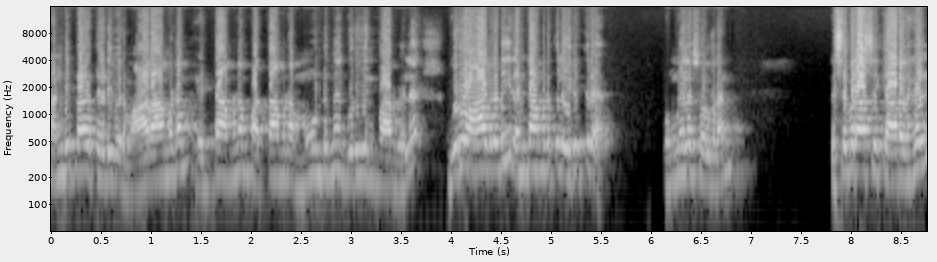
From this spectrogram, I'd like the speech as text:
கண்டிப்பாக தேடி வரும். ஆறாம் இடம் எட்டாம் இடம் பத்தாம் இடம் மூன்றுமே குருவின் பார்வையில. குரு ஆல்ரெடி இரண்டாம் இடத்துல இருக்கிறார். உண்மையில சொல்றேன் ரிஷபராசிக்காரர்கள்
